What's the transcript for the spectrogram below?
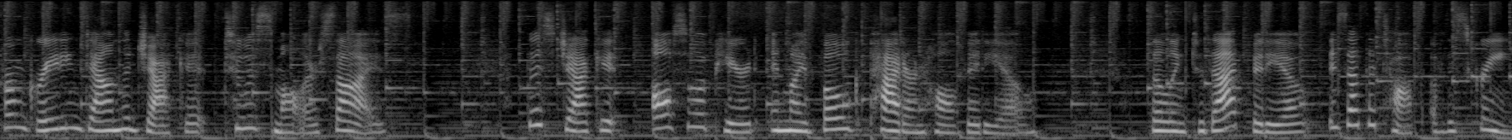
from grading down the jacket to a smaller size. This jacket also appeared in my Vogue pattern haul video. The link to that video is at the top of the screen.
